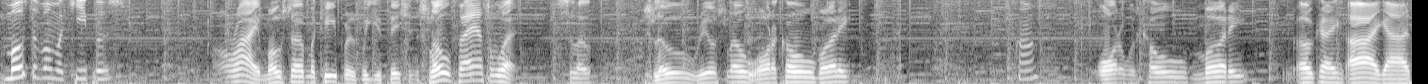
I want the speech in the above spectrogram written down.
Most of them are keepers. All right, most of them are keepers. Were you fishing slow, fast, or what? Slow. Slow, real slow. Water cold, buddy. Huh? Water was cold, muddy. Okay. All right, guys.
